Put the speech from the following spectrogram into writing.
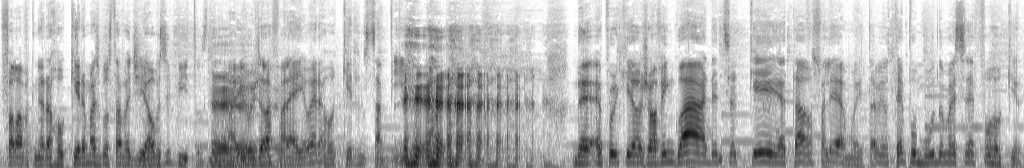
Falava que não era roqueira, mas gostava de Elvis e Beatles. né? É, Aí hoje ela é. fala, "É, eu era roqueiro, não sabia. né? É porque é o jovem guarda, não sei o que e tal. Eu falei, é, mãe, tá, o tempo muda, mas você for roqueiro.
